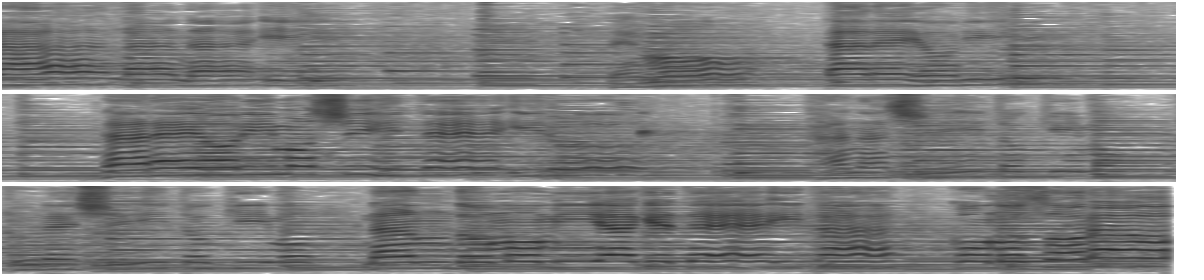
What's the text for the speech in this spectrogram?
からないでも誰より誰よりも知っている悲しい時も嬉しい時も何度も見上げていたこの空を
